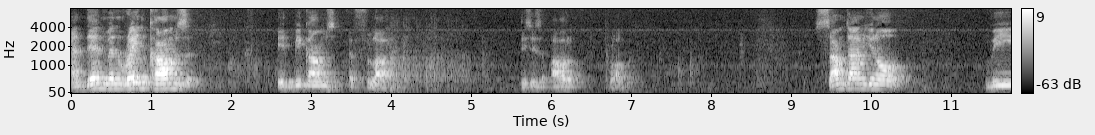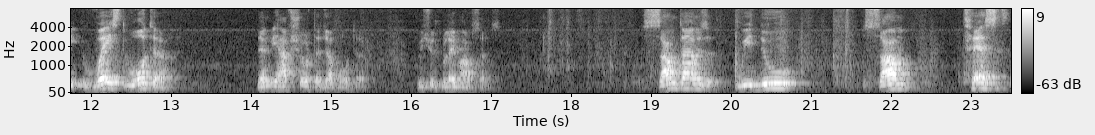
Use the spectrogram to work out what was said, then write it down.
And then when rain comes, it becomes a flood. This is our problem. Sometimes, you know, we waste water, then we have shortage of water. We should blame ourselves. Sometimes we do some tests,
